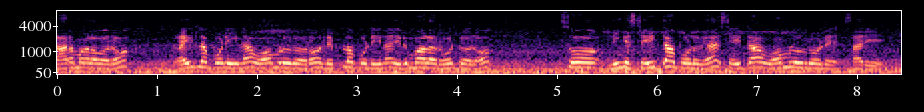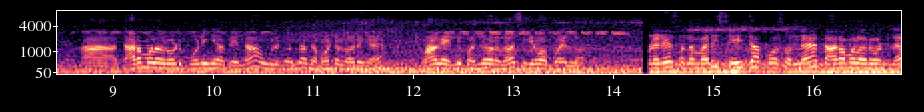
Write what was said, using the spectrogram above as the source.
தாரமங்கலம் வரும். ரைட்டில் போனீங்கன்னா ஓமலூர் வரும். லெஃப்டில் போனீங்கன்னா இரும்பாலை ரோட்டு வரும். ஸோ நீங்கள் ஸ்ட்ரெயிட்டாக போகணுங்க ஸ்ட்ரெயிட்டாக Omalur road sorry Taramalai road போனீங்க அப்படின்னா உங்களுக்கு வந்து அந்த ஹோட்டல் வருங்க. வாங்க இன்னும் கொஞ்சம் வரும் தான் சீக்கிரமாக போயிடலாம். முன்னாடியே சொன்ன மாதிரி ஸ்ட்ரெயிட்டாக போக சொன்னேன் தாரமலை ரோட்டில்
